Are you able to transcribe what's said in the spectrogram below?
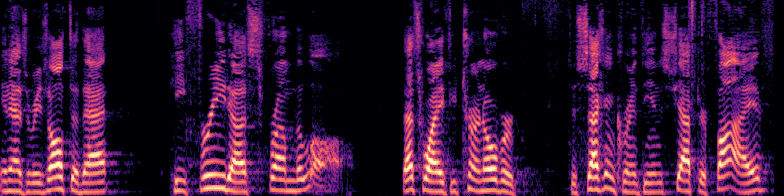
And as a result of that, he freed us from the law. That's why if you turn over to 2 Corinthians chapter 5,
